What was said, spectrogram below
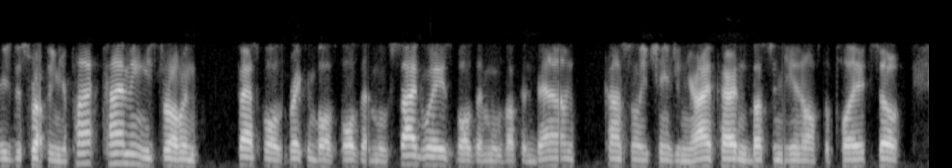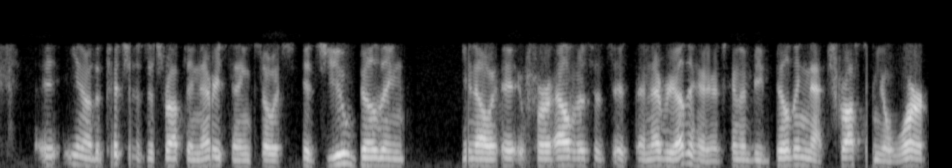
he's disrupting your pi- timing. He's throwing fastballs, breaking balls, balls that move sideways, balls that move up and down, constantly changing your iPad and busting you in off the plate. So, it, you know, the pitch is disrupting everything. So it's it's you building, you know, it, for Elvis it's, it's, and every other hitter, it's going to be building that trust in your work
